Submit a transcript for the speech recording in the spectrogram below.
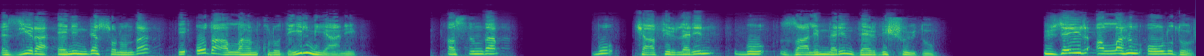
E zira eninde sonunda e, o da Allah'ın kulu değil mi yani? Aslında bu kafirlerin, bu zalimlerin derdi şuydu. Üzeyir Allah'ın oğludur.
